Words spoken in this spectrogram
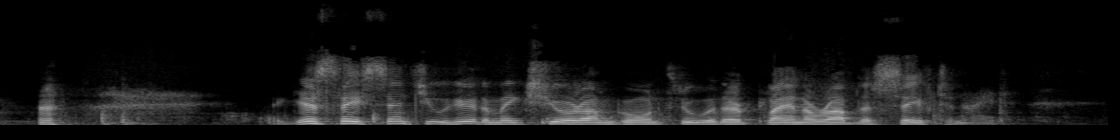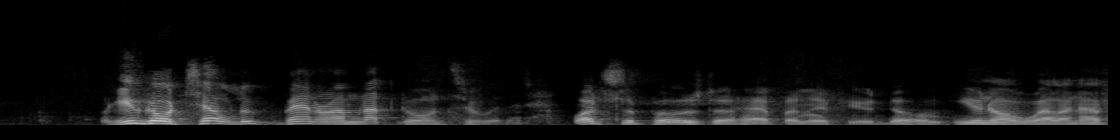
I guess they sent you here to make sure I'm going through with their plan to rob the safe tonight. Well, you go tell Luke Banner I'm not going through with it. What's supposed to happen if you don't? You know well enough.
